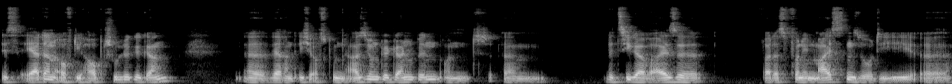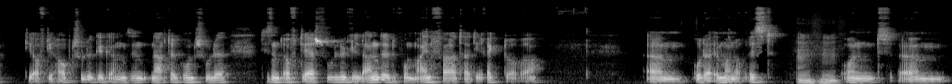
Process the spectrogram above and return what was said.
ist er dann auf die Hauptschule gegangen, äh, während ich aufs Gymnasium gegangen bin. Und ähm, witzigerweise war das von den meisten so, die, äh, die auf die Hauptschule gegangen sind nach der Grundschule, die sind auf der Schule gelandet, wo mein Vater Direktor war. Ähm, oder immer noch ist. Mhm. Und, ähm,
